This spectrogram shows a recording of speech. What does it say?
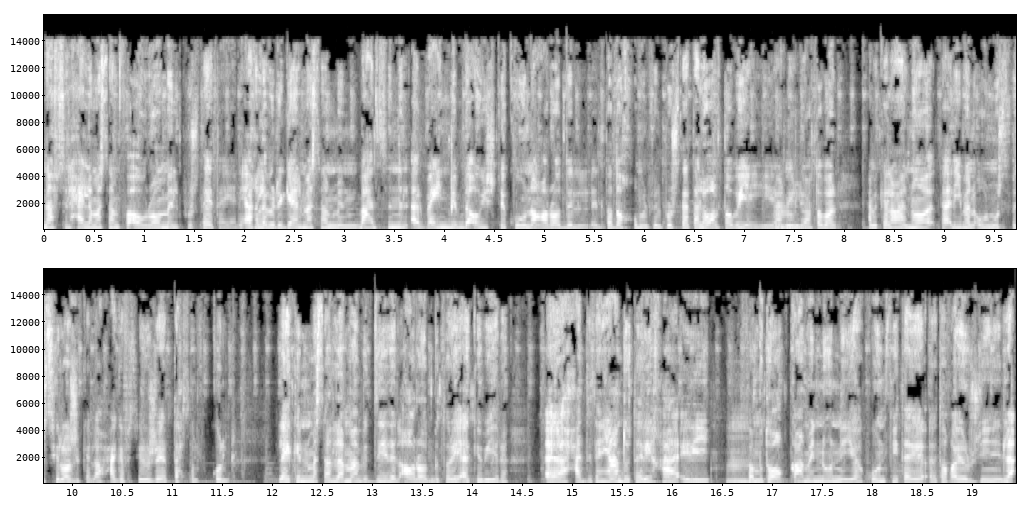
نفس الحالة مثلا في أورام البروستاتا. يعني أغلب الرجال مثلا من بعد سن ال 40 بيبدأوا يشتكوا من أعراض ال- التضخم اللي في البروستاتا اللي هو الطبيعي. يعني مم. اللي يعتبر إحنا بنتكلم عن إن هو تقريبا almost physiological أو حاجة فسيولوجيه بتحصل في الكل لكن مثلا لما بتزيد الأعراض بطريقة كبيرة آه، حد تاني عنده تاريخ عائلي مم. فمتوقع منه إن يكون في تغير جيني لأ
